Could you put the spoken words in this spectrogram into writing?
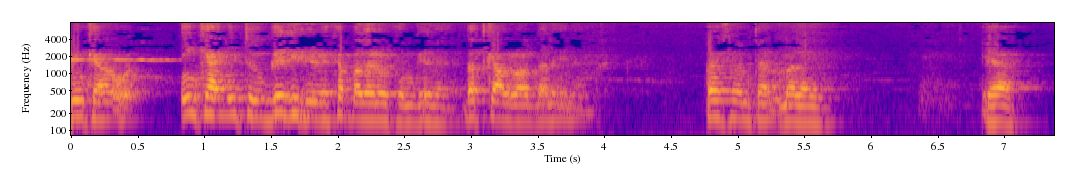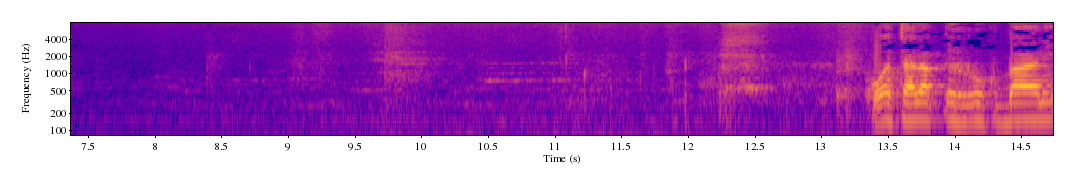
ninkan inkaan intuu gadi rabay ka badanoo kan gada dadkaa loo danayna waa fahamtaan malayna ya. Wa talaqi rukbaani.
